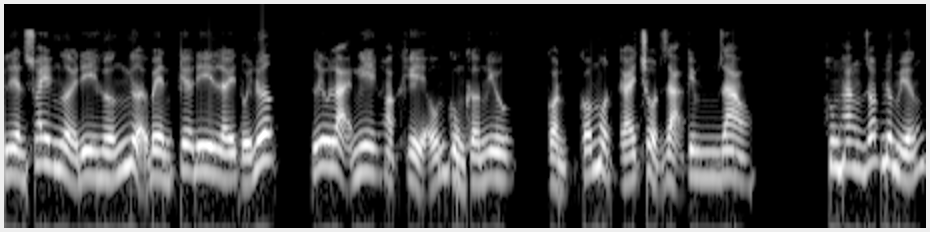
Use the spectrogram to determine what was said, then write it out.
liền xoay người đi hướng ngựa bên kia đi lấy túi nước, lưu lại nghi hoặc khỉ ốm cùng khờ ngưu, còn có một cái trột dạ kim dao. Hung hăng rót nước miếng,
